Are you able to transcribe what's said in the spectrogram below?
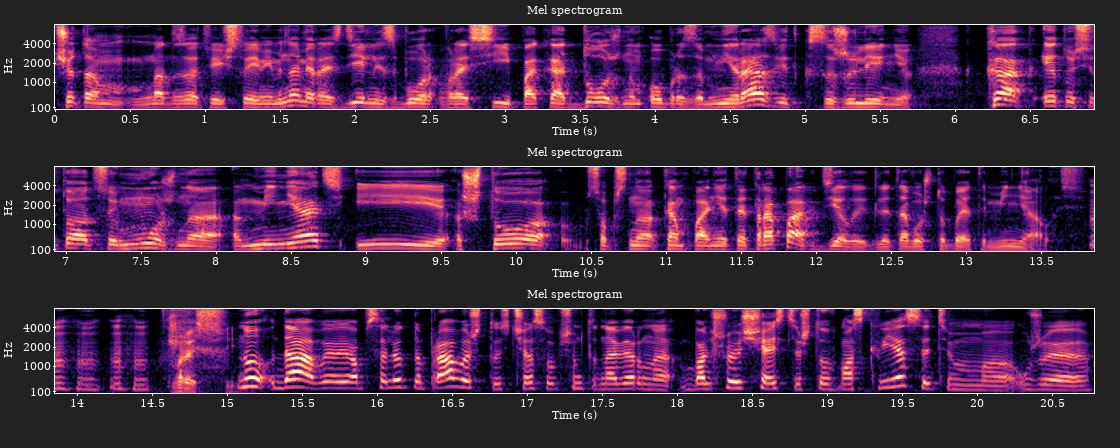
что там, надо называть вещи своими именами, раздельный сбор в России пока должным образом не развит, к сожалению как эту ситуацию можно менять и что, собственно, компания Тетрапак делает для того, чтобы это менялось угу, угу. в России. Ну да, вы абсолютно правы, что сейчас, в общем-то, наверное, большое счастье, что в Москве с этим э, уже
